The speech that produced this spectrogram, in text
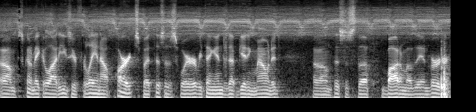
Um, it's going to make it a lot easier for laying out parts, but this is where everything ended up getting mounted. Um, this is the bottom of the inverter.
